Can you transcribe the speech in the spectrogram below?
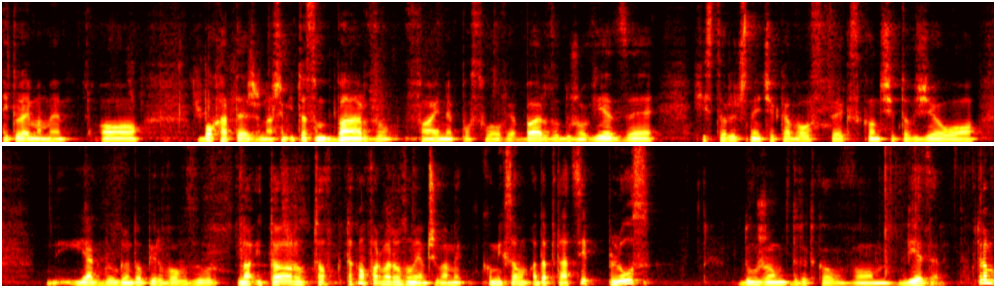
I tutaj mamy o bohaterze naszym. I to są bardzo fajne posłowie. Bardzo dużo wiedzy historycznej, ciekawostek, skąd się to wzięło, jak wyglądał pierwowzór. No i to, to taką formę rozumiem, czyli mamy komiksową adaptację plus dużą dodatkową wiedzę, którą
